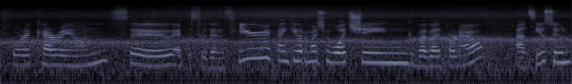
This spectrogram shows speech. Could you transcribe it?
before I carry on. So, episode ends here. Thank you very much for watching. Bye bye for now, and see you soon.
